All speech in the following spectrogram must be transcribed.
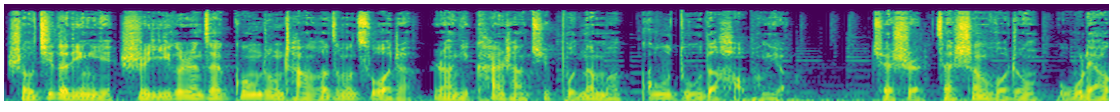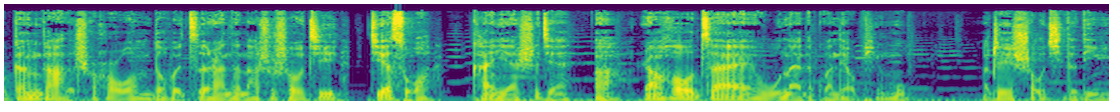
手机的定义是一个人在公众场合这么坐着，让你看上去不那么孤独的好朋友。确实，在生活中无聊尴尬的时候，我们都会自然的拿出手机解锁，看一眼时间啊，然后再无奈的关掉屏幕。啊，这是手机的定义。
